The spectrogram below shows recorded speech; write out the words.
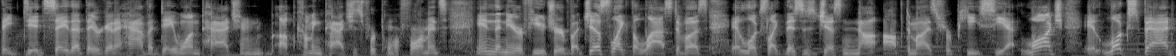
They did say that they're going to have a day one patch and upcoming patches for performance in the near future, but just like The Last of Us, it looks like this is just not optimized for PC at launch. It looks bad.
